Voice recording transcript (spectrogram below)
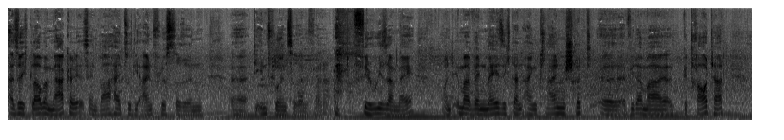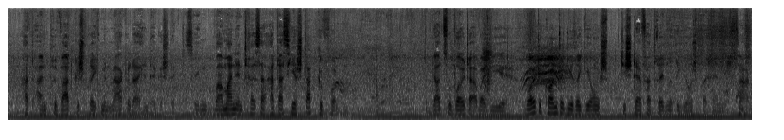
also ich glaube, Merkel ist in Wahrheit so die Einflüsterin, äh, die Influencerin von Theresa May. Und immer wenn May sich dann einen kleinen Schritt äh, wieder mal getraut hat, hat ein Privatgespräch mit Merkel dahinter gesteckt. Deswegen war mein Interesse, hat das hier stattgefunden. Dazu wollte aber die, wollte, konnte die Regierung, die stellvertretende Regierungssprecherin nicht sagen.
